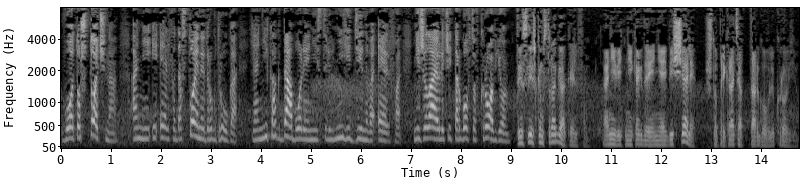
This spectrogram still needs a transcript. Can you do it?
Вот уж точно! Они и эльфы достойны друг друга. Я никогда более не исцелю ни единого эльфа. Не желаю лечить торговцев кровью. Ты слишком строга к эльфам. Они ведь никогда и не обещали, что прекратят торговлю кровью.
